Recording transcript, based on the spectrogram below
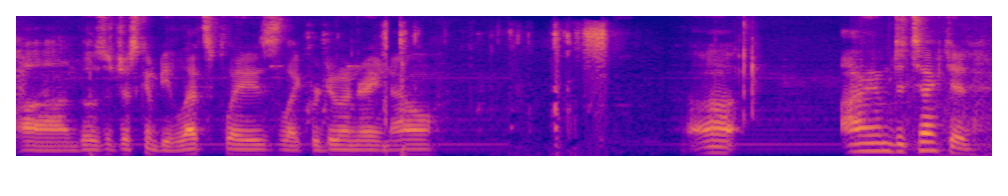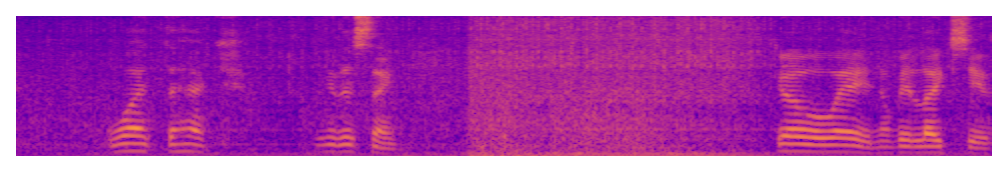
Uh, those are just going to be Let's Plays like we're doing right now. Uh, I am detected. What the heck? Look at this thing. Go away, nobody likes you.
